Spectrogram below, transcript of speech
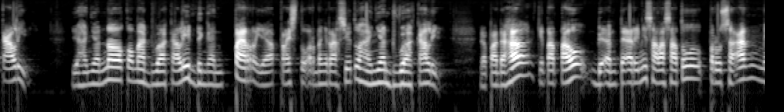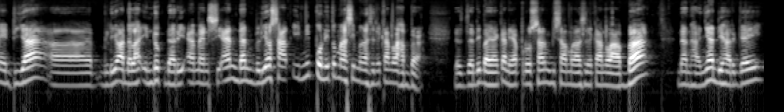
kali. Ya hanya 0,2 kali dengan per ya price to earning ratio itu hanya dua kali. Ya padahal kita tahu BMTR ini salah satu perusahaan media uh, beliau adalah induk dari MNCN dan beliau saat ini pun itu masih menghasilkan laba jadi bayangkan ya perusahaan bisa menghasilkan laba dan hanya dihargai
